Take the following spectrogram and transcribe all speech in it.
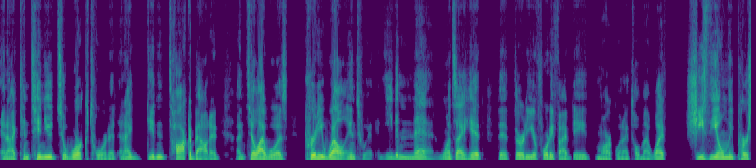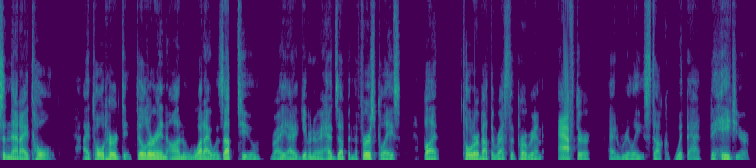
and I continued to work toward it. And I didn't talk about it until I was pretty well into it. And even then, once I hit the 30 or 45 day mark when I told my wife, she's the only person that I told. I told her to fill her in on what I was up to, right? I had given her a heads up in the first place, but told her about the rest of the program after I'd really stuck with that behavior.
